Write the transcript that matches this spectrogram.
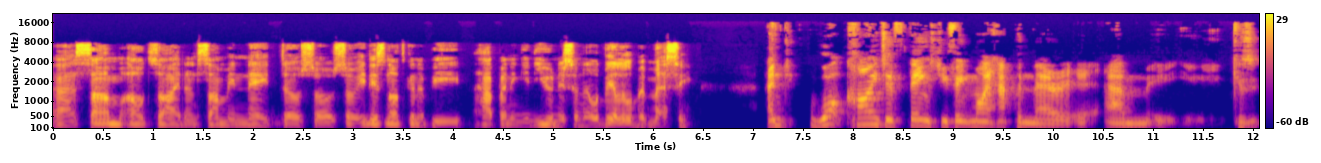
uh, some outside and some in NATO. So so it is not going to be happening in unison. It'll be a little bit messy. And what kinds of things do you think might happen there? Because um,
